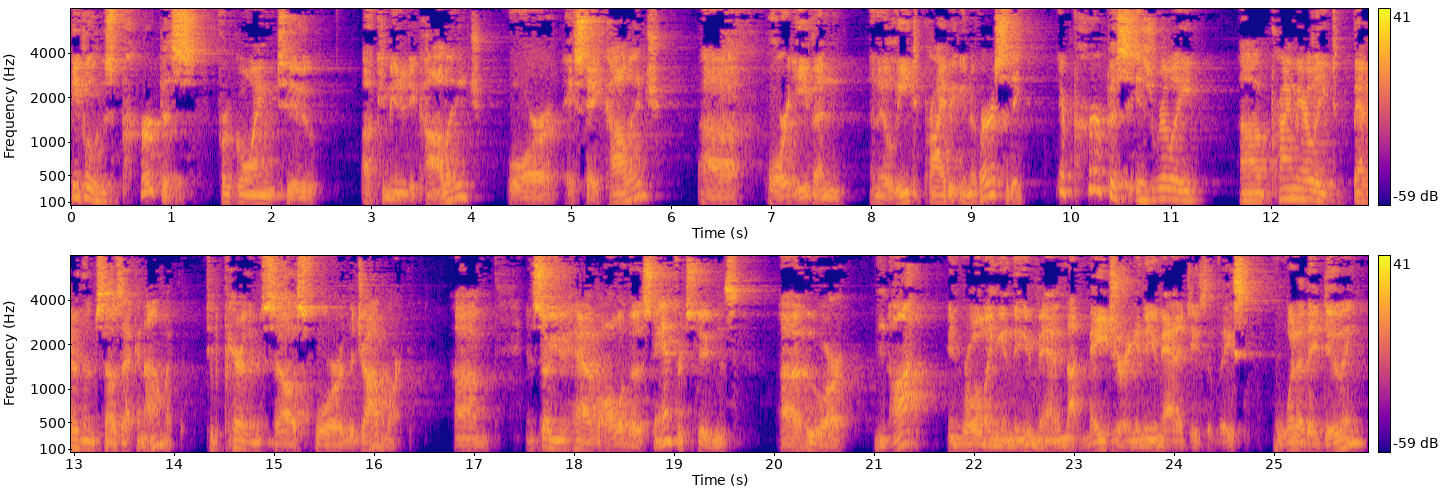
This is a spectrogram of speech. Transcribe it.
people whose purpose for going to a community college or a state college uh, or even an elite private university, their purpose is really uh, primarily to better themselves economically, to prepare themselves for the job market. Um, and so you have all of those Stanford students uh, who are not enrolling in the human, not majoring in the humanities at least. What are they doing?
